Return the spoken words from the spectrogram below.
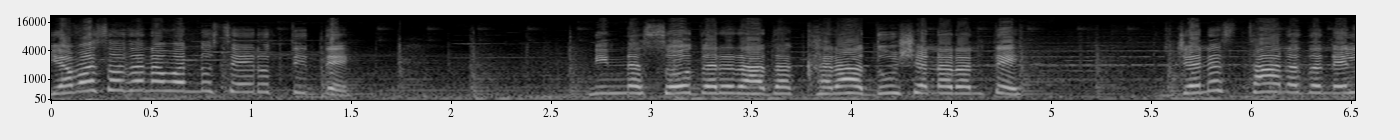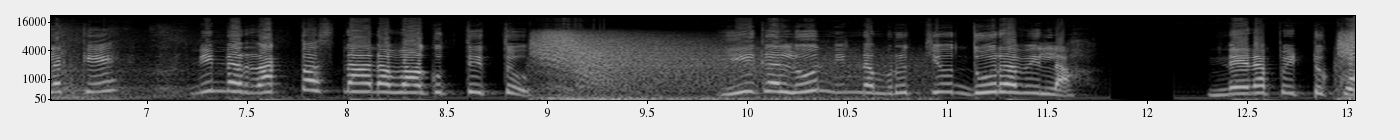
ಯಮಸದನವನ್ನು ಸೇರುತ್ತಿದ್ದೆ. ನಿನ್ನ ಸೋದರರಾದ ಖರ ದೂಷಣರಂತೆ ಜನಸ್ಥಾನದ ನೆಲಕ್ಕೆ ನಿನ್ನ ರಕ್ತ ಸ್ನಾನವಾಗುತ್ತಿತ್ತು ಈಗಲೂ ನಿನ್ನ ಮೃತ್ಯು ದೂರವಿಲ್ಲ. ನೆನಪಿಟ್ಟುಕೋ.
